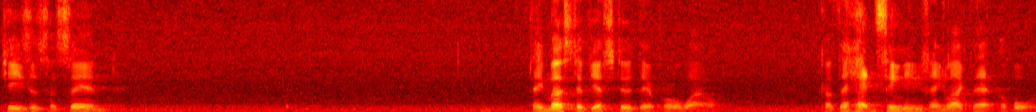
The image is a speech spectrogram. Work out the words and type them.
Jesus ascend, they must have just stood there for a while because they hadn't seen anything like that before.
